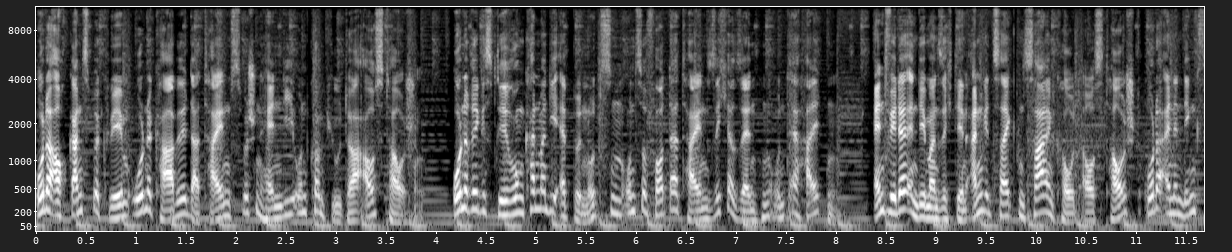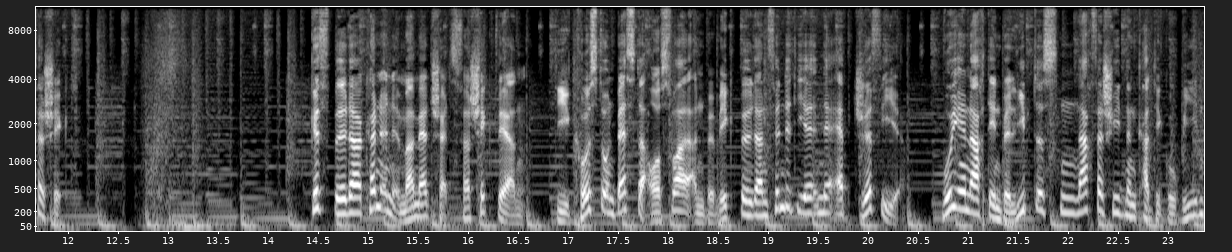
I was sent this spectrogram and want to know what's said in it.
oder auch ganz bequem ohne Kabel Dateien zwischen Handy und Computer austauschen. Ohne Registrierung kann man die App benutzen und sofort Dateien sicher senden und erhalten. Entweder indem man sich den angezeigten Zahlencode austauscht oder einen Link verschickt. GIF-Bilder können in immer mehr Chats verschickt werden. Die größte und beste Auswahl an Bewegtbildern findet ihr in der App Jiffy, wo ihr nach den beliebtesten, nach verschiedenen Kategorien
